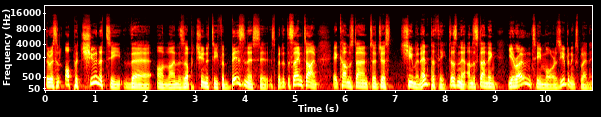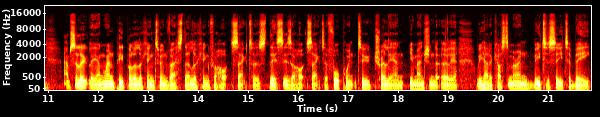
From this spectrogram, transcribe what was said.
there is an opportunity there online, there's an opportunity for businesses, but at the same time, it comes down to just human empathy, doesn't it? Understanding your own team more, as you've been explaining. Absolutely. And when people are looking to invest, they're looking for hot sectors. This is a hot sector, 4.2 trillion. You mentioned it earlier. We had a customer in B2C to B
